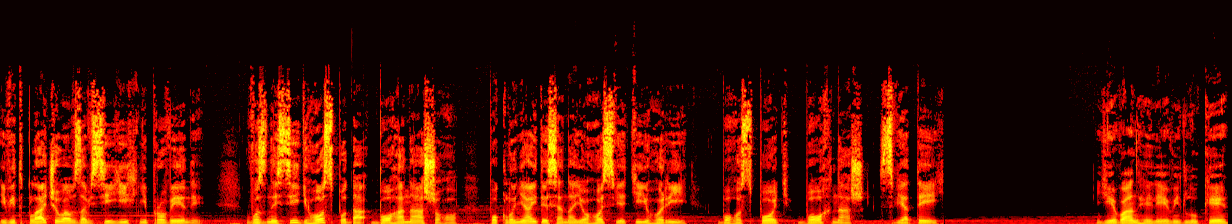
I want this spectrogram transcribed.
і відплачував за всі їхні провини. Вознесіть Господа, Бога нашого, поклоняйтеся на Його святій горі, бо Господь, Бог наш, святий. Євангеліє від Луки,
